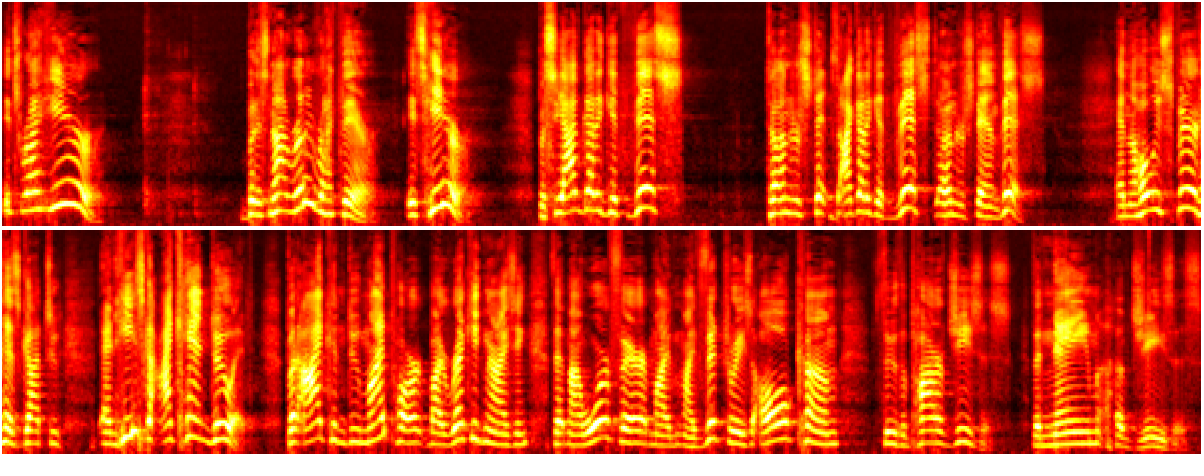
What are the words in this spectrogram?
It's right here. But it's not really right there. It's here. But see, I've got to get this to understand. I got to get this to understand this. And the Holy Spirit has got to, and He's got, I can't do it. But I can do my part by recognizing that my warfare, my, my victories all come through the power of Jesus. The name of Jesus.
